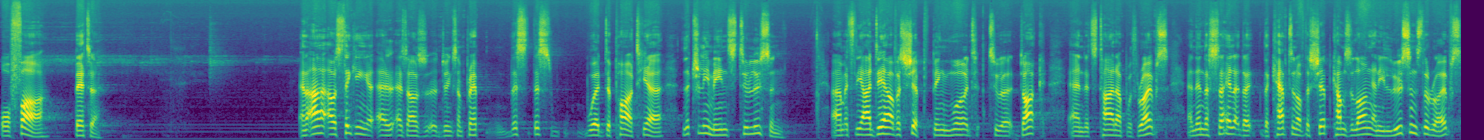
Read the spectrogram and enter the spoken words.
or far better. And I, I was thinking as, as, I was uh, doing some prep, this, this word depart here literally means to loosen. Um, it's the idea of a ship being moored to a dock and it's tied up with ropes. And then the sailor, the, the captain of the ship, comes along and he loosens the ropes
